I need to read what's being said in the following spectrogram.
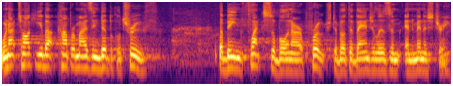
We're not talking about compromising biblical truth, but being flexible in our approach to both evangelism and ministry.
